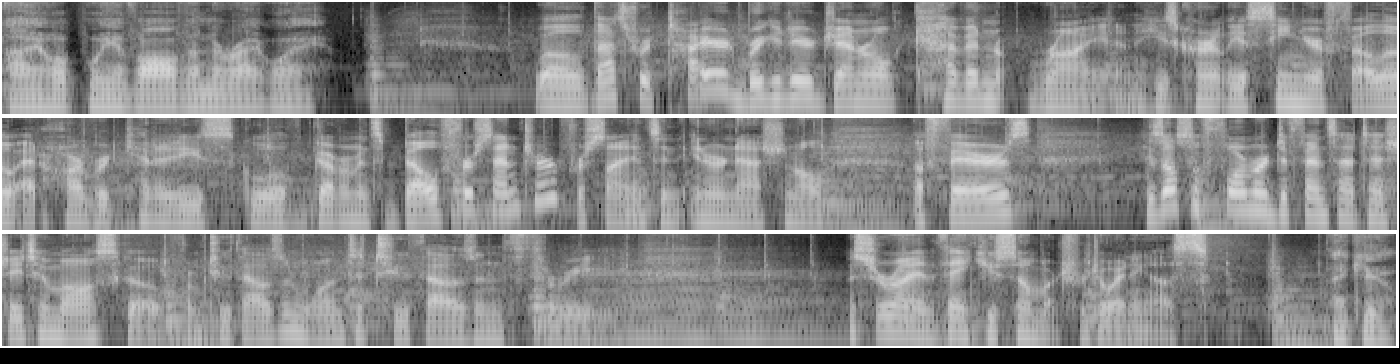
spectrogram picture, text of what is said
I hope we evolve in the right way. Well, that's retired Brigadier General Kevin Ryan. He's currently a senior fellow at Harvard Kennedy School of Government's Belfer Center for Science and International Affairs. He's also former defense attaché to Moscow from 2001 to 2003. Mr. Ryan, thank you so much for joining us. Thank you.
